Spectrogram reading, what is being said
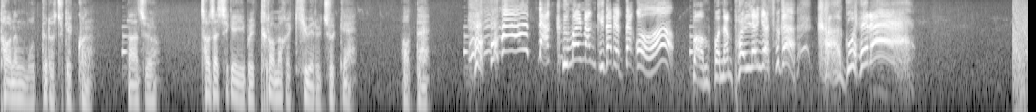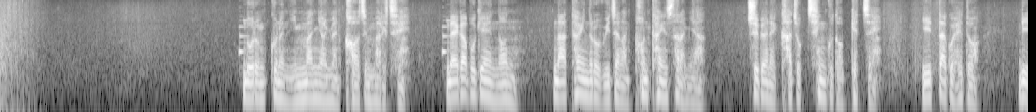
더는 못 들어주겠군. 아주 저 자식의 입을 틀어막을 기회를 줄게. 어때? 뻔뻔한 벌레 녀석아! 각오해라! 노름꾼은 입만 열면 거짓말이지. 내가 보기엔 넌 나타인으로 위장한 폰타인 사람이야. 주변에 가족 친구도 없겠지. 있다고 해도 네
